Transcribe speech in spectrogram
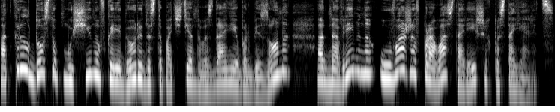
открыл доступ мужчинам в коридоры достопочтенного здания Барбизона, одновременно уважив права старейших постоялец.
